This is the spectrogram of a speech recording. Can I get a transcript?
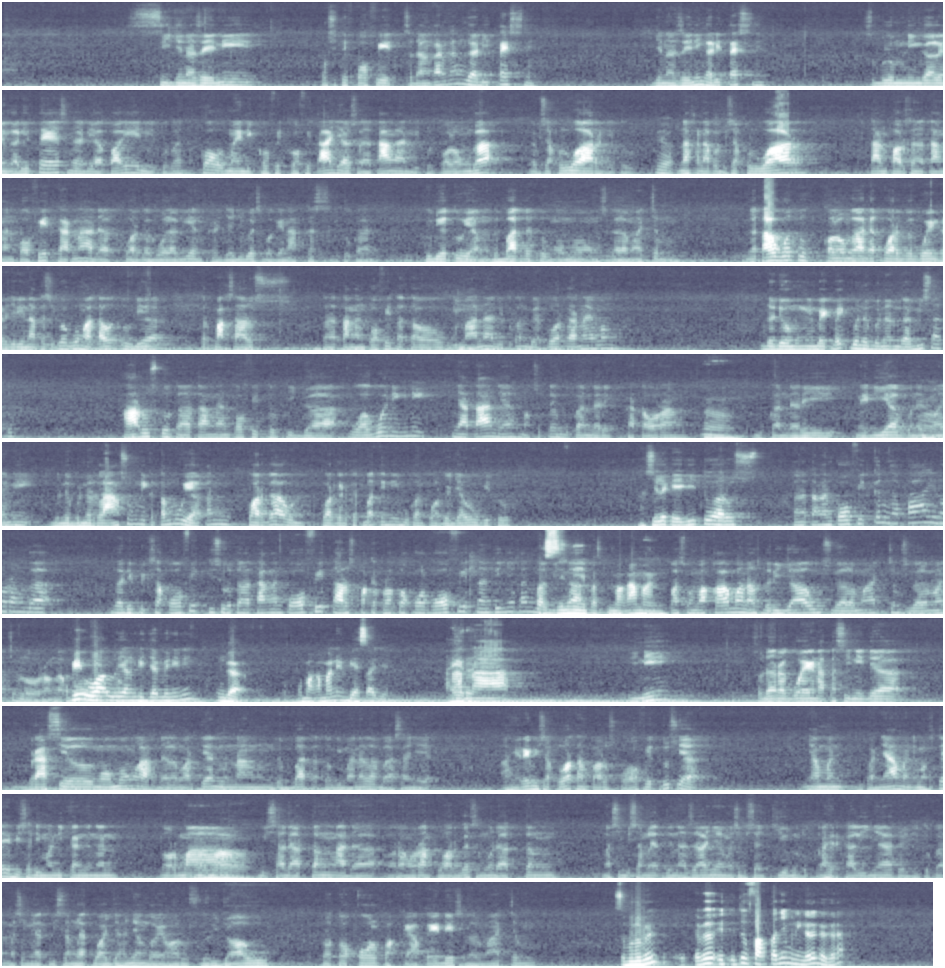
si jenazah ini positif covid. Sedangkan kan nggak dites nih. Jenazah ini nggak dites nih. Sebelum meninggal yang nggak dites nggak diapain gitu kan. Kok main di covid covid aja tanda tangan gitu. Kalau nggak nggak bisa keluar gitu. Iya. nah kenapa bisa keluar? Tanpa harus tanda tangan covid karena ada keluarga gue lagi yang kerja juga sebagai nakes gitu kan. Itu dia tuh yang debat deh tuh ngomong segala macem. Nggak tahu gue tuh kalau nggak ada keluarga gue yang kerja di nakes juga gue nggak tahu tuh dia terpaksa harus tangan covid atau gimana gitu kan biar keluar. Karena emang udah diomongin baik-baik bener-bener nggak bisa tuh. Harus tuh tanda tangan covid tuh tiga. Wah gue nih ini kenyataannya maksudnya bukan dari kata orang Hmm. bukan dari media bukan dari Hmm. mana ini bener-bener langsung nih ketemu ya. Kan keluarga keluarga deket banget ini bukan keluarga jauh gitu. Hasilnya kayak gitu harus tanda tangan covid. Kan ngapain orang nggak nggak diperiksa covid disuruh tanda tangan covid harus pakai protokol covid nantinya kan pas bisa ini pas pemakaman. pas pemakaman harus dari jauh segala macem segala macem loh orang nggak Tapi uang lu yang dijamin ini enggak. Pemakamannya biasa aja. karena ini saudara gue yang nakes ini dia berhasil ngomong lah dalam artian menang debat atau gimana lah bahasanya ya akhirnya bisa keluar tanpa harus covid terus ya nyaman bukan nyaman ya maksudnya ya bisa dimandikan dengan normal, Normal. bisa datang ada orang-orang keluarga semua datang masih bisa ngeliat jenazahnya masih bisa cium untuk terakhir kalinya kayak gitu kan. Masih ngeliat bisa ngeliat wajahnya nggak yang harus dari jauh protokol pakai APD segala macem. Sebelumnya tapi itu, itu faktanya meninggalnya gara-gara?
